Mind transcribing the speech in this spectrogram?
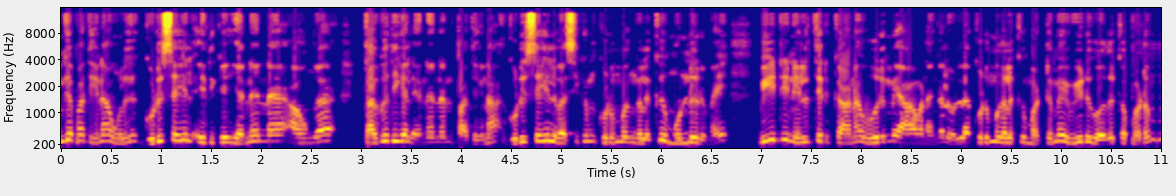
இங்கே பார்த்தீங்கன்னா உங்களுக்கு குடிசையில் இதுக்கு என்னென்ன அவங்க தகுதிகள் என்னென்னு பார்த்தீங்கன்னா குடிசையில் வசிக்கும் குடும்பங்களுக்கு முன்னுரிமை வீட்டு நிலத்திற்கான உரிமை ஆவணங்கள் உள்ள குடும்பங்களுக்கு மட்டுமே வீடு ஒதுக்கப்படும்.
